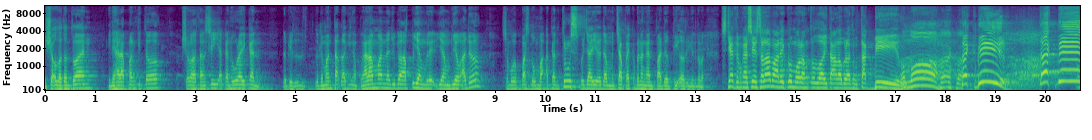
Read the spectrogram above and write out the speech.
Insyaallah tuan-tuan ini harapan kita. Insyaallah Tan Sri akan huraikan lebih lebih mantap lagi dengan pengalaman dan juga apa yang yang beliau ada Semoga PAS Gombak akan terus berjaya dan mencapai kemenangan pada PR yang kedua. Sekian terima kasih. Assalamualaikum warahmatullahi taala wabarakatuh. Takbir. Allahu Akbar. Takbir. Takbir.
